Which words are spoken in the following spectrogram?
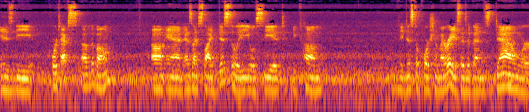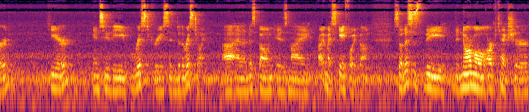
is the cortex of the bone. Um, and as I slide distally, you will see it become the distal portion of my radius as it bends downward here into the wrist crease, into the wrist joint. Uh, and then this bone is my, probably my scaphoid bone. So this is the, the normal architecture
